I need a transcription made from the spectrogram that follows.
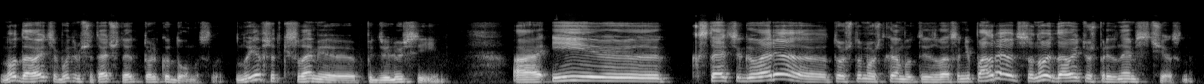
Но давайте будем считать, что это только домыслы. Но я все-таки с вами поделюсь и ими. А, и, кстати говоря, то, что может кому-то из вас и не понравится, но давайте уж признаемся честно –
